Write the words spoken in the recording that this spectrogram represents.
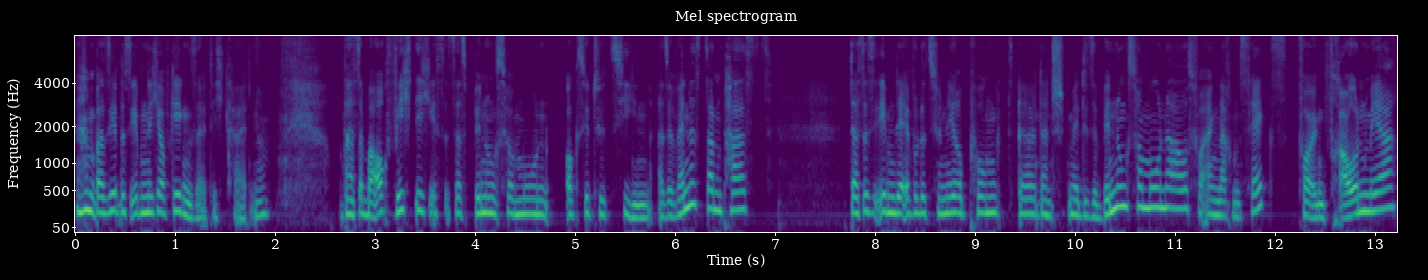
basiert es eben nicht auf Gegenseitigkeit. Ne? Was aber auch wichtig ist, ist das Bindungshormon Oxytocin. Also wenn es dann passt, das ist eben der evolutionäre Punkt. Äh, dann schütten wir diese Bindungshormone aus, vor allem nach dem Sex, folgen Frauen mehr.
